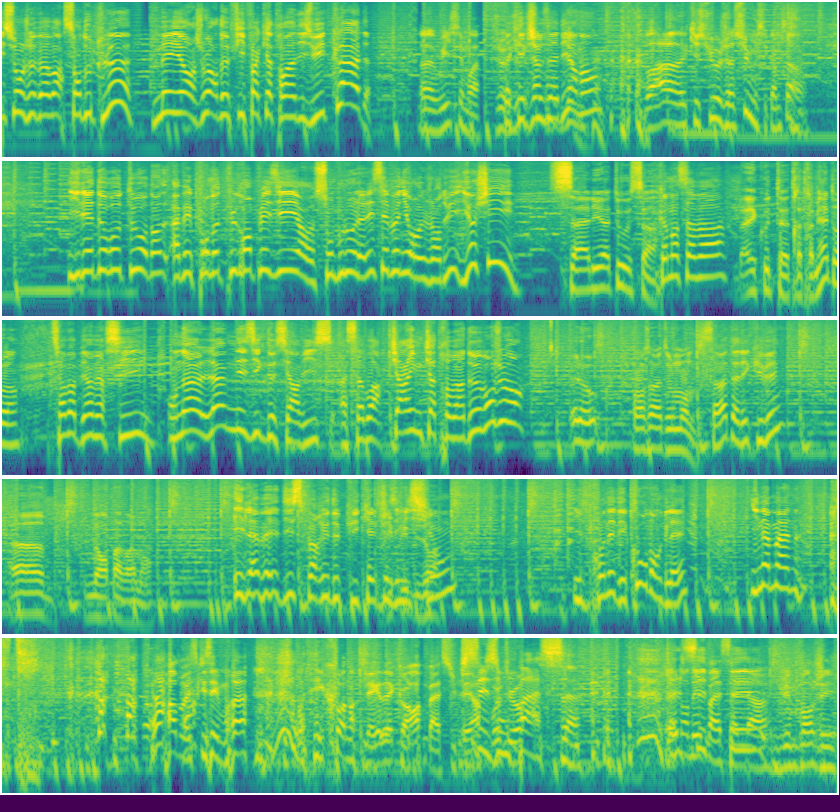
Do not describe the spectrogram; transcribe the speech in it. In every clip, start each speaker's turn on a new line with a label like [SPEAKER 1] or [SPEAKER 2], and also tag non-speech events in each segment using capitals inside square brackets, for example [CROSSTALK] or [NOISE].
[SPEAKER 1] émission, je vais avoir sans doute le meilleur joueur de FIFA 98, Clad
[SPEAKER 2] Euh, oui, c'est moi.
[SPEAKER 1] T'as quelque chose à dire, non [LAUGHS]
[SPEAKER 2] Bah, euh, qu'est-ce que j'assume, c'est comme ça.
[SPEAKER 1] Il est de retour dans- avec pour notre plus grand plaisir. Son boulot l'a laissé venir aujourd'hui. Yoshi
[SPEAKER 3] Salut à tous
[SPEAKER 1] Comment ça va?
[SPEAKER 3] Bah écoute, euh, très très bien et toi
[SPEAKER 1] Ça va bien, merci. On a l'amnésique de service, à savoir Karim82. Bonjour
[SPEAKER 4] Hello, comment ça va tout le monde?
[SPEAKER 1] Ça va, t'as des cuvées?
[SPEAKER 4] Euh, non, pas vraiment.
[SPEAKER 1] Il avait disparu depuis quelques émissions. Il prenait des cours d'anglais. Inaman [LAUGHS]
[SPEAKER 5] Pardon, excusez-moi. On est cours d'anglais, d'accord. Bah super.
[SPEAKER 2] Saison
[SPEAKER 5] bonjour.
[SPEAKER 2] passe
[SPEAKER 1] Elle
[SPEAKER 5] J'attendais
[SPEAKER 1] s'est
[SPEAKER 5] pas
[SPEAKER 1] fait-
[SPEAKER 5] celle-là. Je vais me venger.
